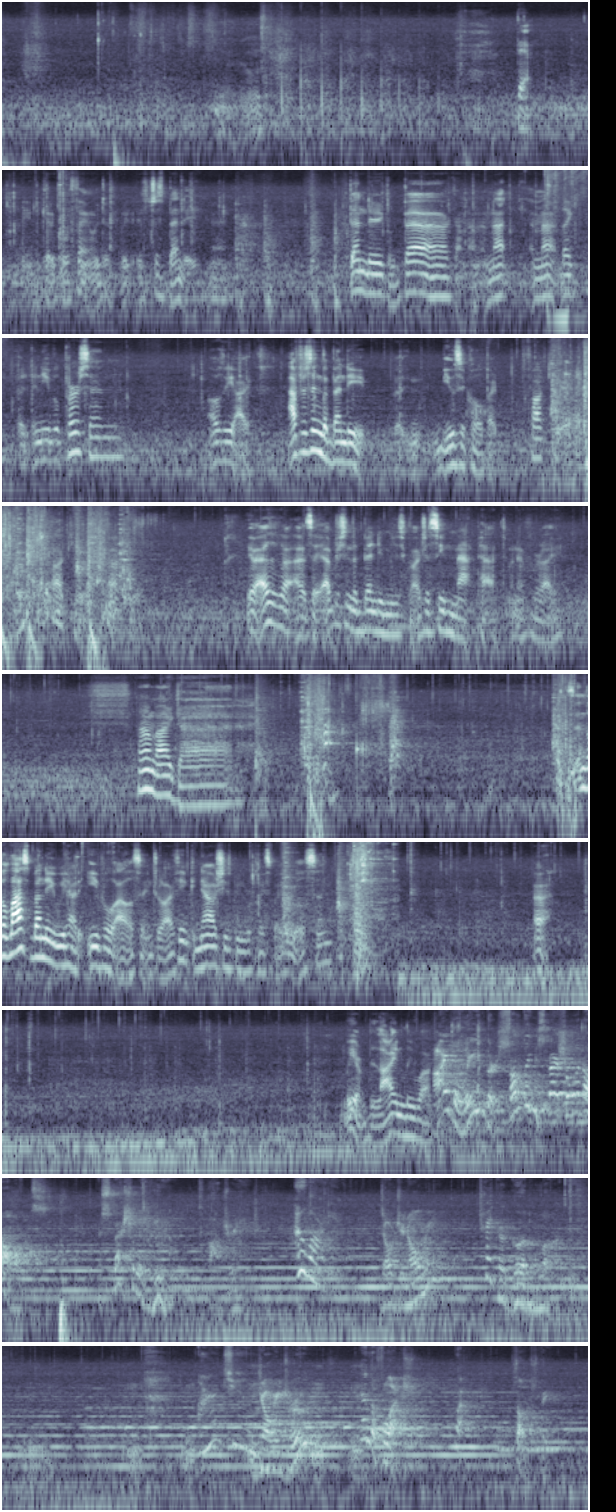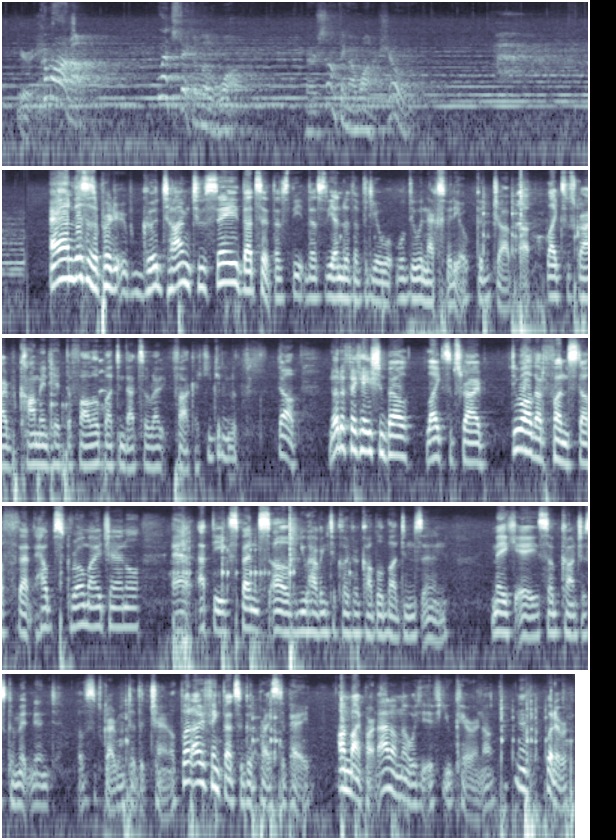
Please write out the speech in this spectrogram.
Damn. We get a cool thing. We just, we, it's just Bendy, man. Bendy, come back. I'm, I'm, not, I'm not like an evil person. Oh, see, I, after seeing the Bendy uh, musical, but fuck you, fuck you, fuck you. Yeah, as I I say, after seeing the Bendy musical, I just see MatPat whenever I. Oh my god. In the last Bendy, we had evil Alice Angel. I think now she's being replaced by Wilson. Ah. We are blindly walking. I believe there's something special in all of us. Especially you, Audrey. Who are you? Don't you know me? Take a good look. Aren't you? Joey Drew? In the flesh. Well, so to speak. You're in. Come on up. Let's take a little walk. There's something I want to show you. And this is a pretty good time to say that's it. That's the that's the end of the video. We'll, we'll do a next video. Good job. Uh, like, subscribe, comment, hit the follow button. That's already. Fuck, I keep getting the dub. Notification bell, like, subscribe, do all that fun stuff that helps grow my channel at, at the expense of you having to click a couple buttons and make a subconscious commitment of subscribing to the channel. But I think that's a good price to pay on my part. I don't know if you care or not. Eh, whatever.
